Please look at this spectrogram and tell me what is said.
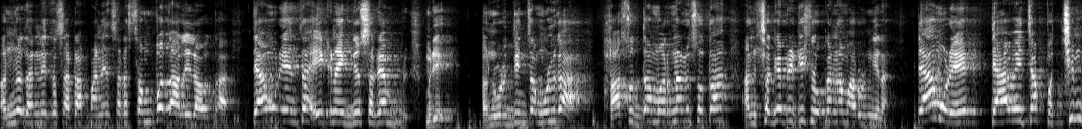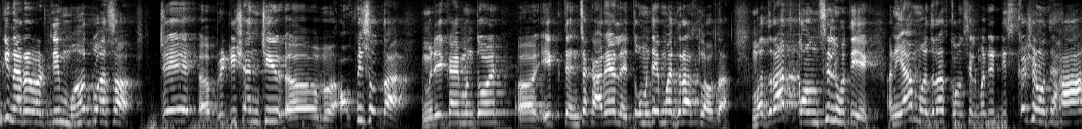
अन्नधान्याचा साठा पाण्याचा साठा संपत आलेला होता. त्यामुळे यांचा एक ना एक दिवस सगळ्या म्हणजे अनुरुद्दीनचा मुलगा हा सुद्धा मरणारच होता. आणि सगळ्या ब्रिटिश लोकांना मारून गेला. त्यामुळे त्यावेळेच्या पश्चिम किनाऱ्यावरती महत्त्वाचा जे ब्रिटिशांची ऑफिस होता म्हणजे काय म्हणतोय एक त्यांचं कार्यालय तो म्हणजे मद्रासला होता. मद्रास काउन्सिल होती एक. आणि या मद्रास काउन्सिलमध्ये डिस्कशन होते. हा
